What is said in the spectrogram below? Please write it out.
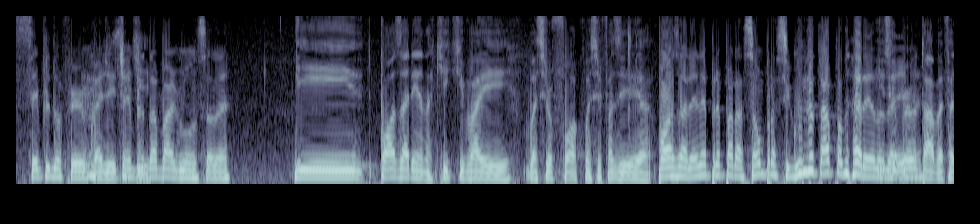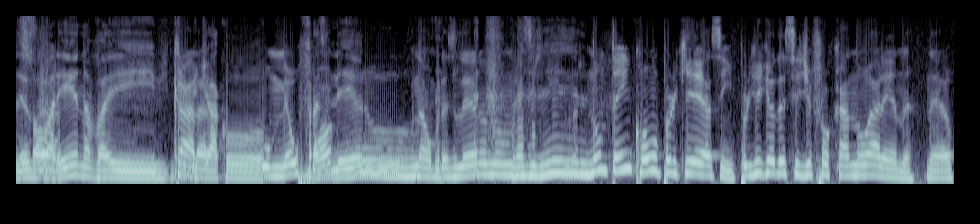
sempre do fervo com a gente Sempre aqui. da bagunça, né? E pós-arena, o que, que vai, vai ser o foco? Vai ser fazer. Pós-arena é preparação pra segunda etapa da arena Isso eu daí, ia né? perguntar, vai fazer só Exato. a arena? Vai Cara, com O meu brasileiro- foco... Não, brasileiro não... brasileiro? Não tem como, porque assim, por que, que eu decidi focar no Arena, né? Eu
